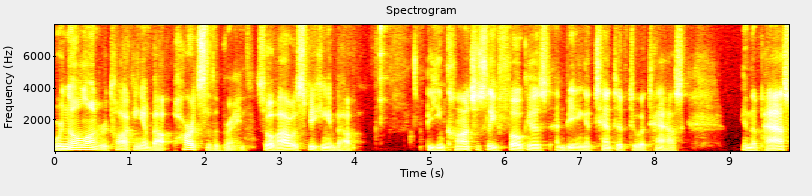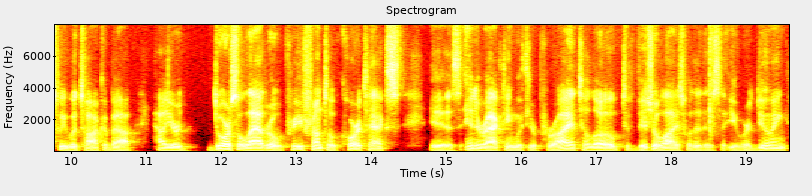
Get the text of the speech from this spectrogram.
We're no longer talking about parts of the brain. So, if I was speaking about being consciously focused and being attentive to a task, in the past, we would talk about how your dorsolateral prefrontal cortex is interacting with your parietal lobe to visualize what it is that you are doing,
